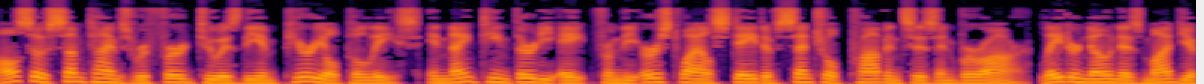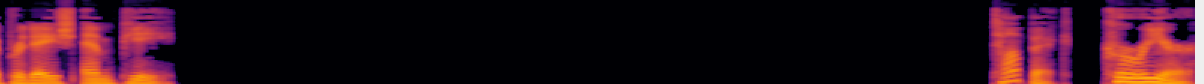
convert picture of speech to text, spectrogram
also sometimes referred to as the Imperial Police in 1938 from the erstwhile state of Central Provinces and Berar, later known as Madhya Pradesh MP. Career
